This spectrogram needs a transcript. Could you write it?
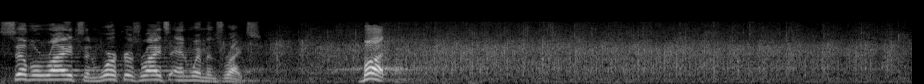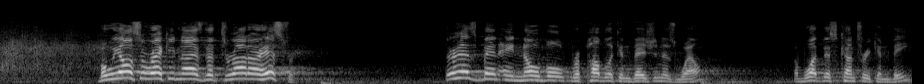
civil rights and workers' rights and women's rights. But But we also recognize that throughout our history, there has been a noble Republican vision as well of what this country can be.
